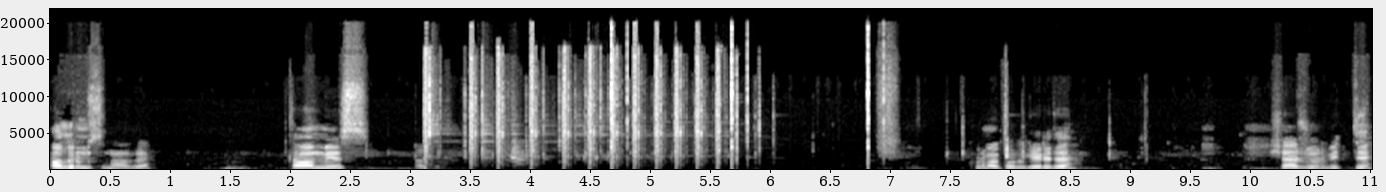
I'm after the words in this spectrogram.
Alır mısın abi? Tamam mıyız? Kurma kolu geride. Şarjör bitti.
